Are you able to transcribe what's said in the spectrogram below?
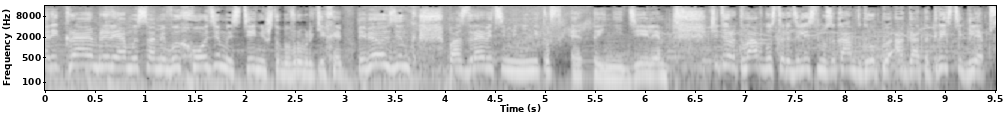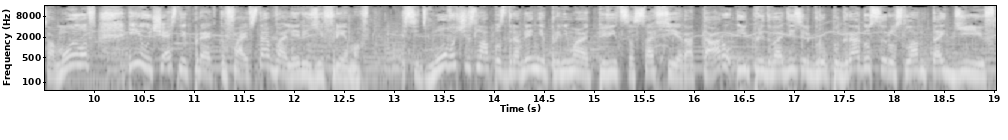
Мари Краймбрери, а мы с вами выходим из тени, чтобы в рубрике «Хэппи Бездинг» поздравить именинников этой недели. 4 августа родились музыкант группы Агата Кристи Глеб Самойлов и участник проекта Five Star Валерий Ефремов. 7 числа поздравления принимают певица София Ротару и предводитель группы «Градусы» Руслан Тагиев.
